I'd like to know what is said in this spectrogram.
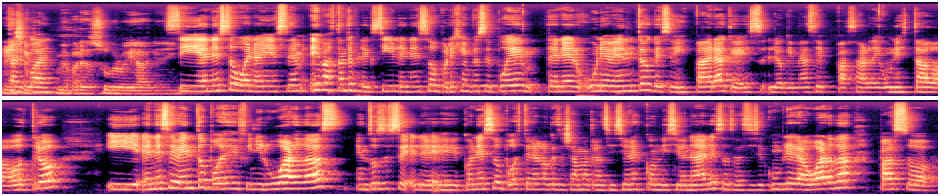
En Tal ese cual. me parece súper viable. ahí. Sí, en eso, bueno, ISM es bastante flexible en eso. Por ejemplo, se puede tener un evento que se dispara, que es lo que me hace pasar de un estado a otro. Y en ese evento podés definir guardas. Entonces, eh, con eso podés tener lo que se llama transiciones condicionales. O sea, si se cumple la guarda, paso.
